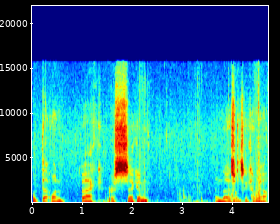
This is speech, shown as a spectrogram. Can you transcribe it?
Put that one back for a second. And those ones could come out.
